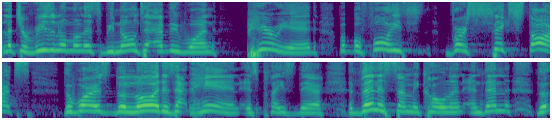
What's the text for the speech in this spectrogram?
Let your reasonableness be known to everyone, period. But before he, verse 6 starts, the words the Lord is at hand is placed there. And then a semicolon, and then the,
